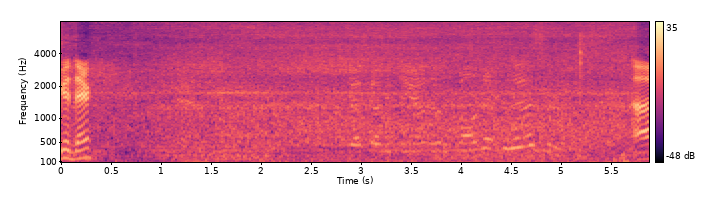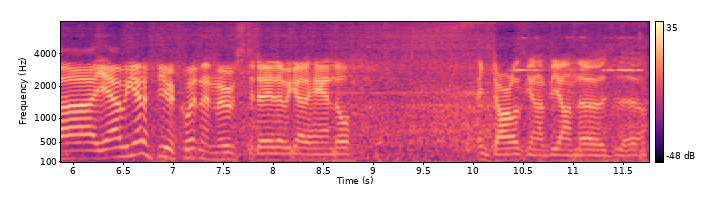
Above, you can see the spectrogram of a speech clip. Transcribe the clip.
This? there. Uh, yeah, we got a few equipment moves today that we got to handle. I think Darl's gonna be on those though.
